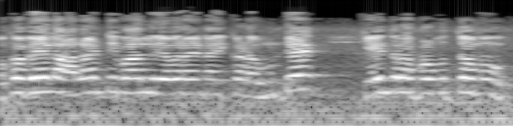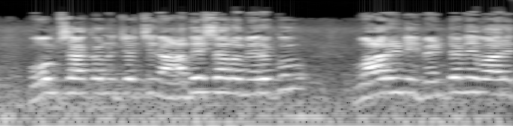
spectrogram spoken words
ఒకవేళ అలాంటి వాళ్ళు ఎవరైనా ఇక్కడ ఉంటే కేంద్ర ప్రభుత్వము హోంశాఖ నుంచి వచ్చిన ఆదేశాల మేరకు వారిని వెంటనే వారి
